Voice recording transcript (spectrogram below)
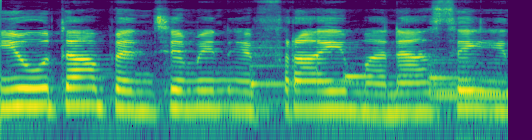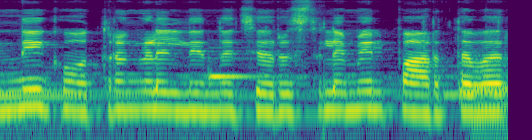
യൂത ബെഞ്ചമിൻ എഫ്രായിം മനാസെ എന്നീ ഗോത്രങ്ങളിൽ നിന്ന് ജെറുസലമിൽ പാർത്തവർ.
